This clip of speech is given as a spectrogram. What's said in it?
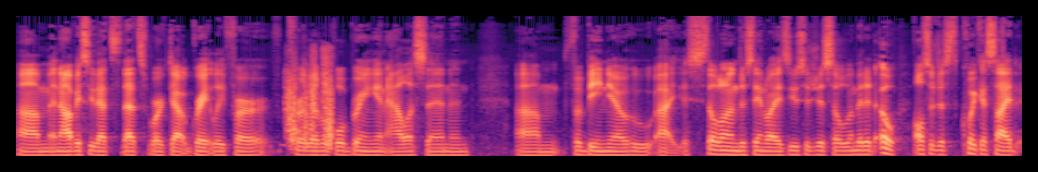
Um, and obviously, that's that's worked out greatly for for Liverpool, bringing in Alisson and um, Fabinho, who I still don't understand why his usage is so limited. Oh, also just quick aside,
